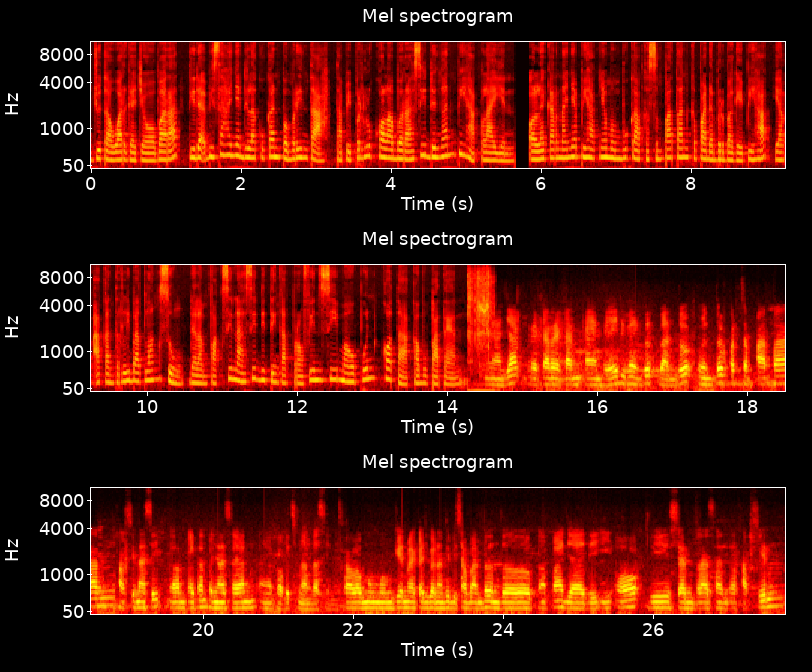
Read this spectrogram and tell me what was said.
juta warga Jawa Barat tidak bisa hanya dilakukan pemerintah, tapi perlu kolaborasi dengan pihak lain. Oleh karenanya pihaknya membuka kesempatan kepada berbagai pihak yang akan terlibat langsung dalam vaksinasi di tingkat provinsi maupun kota kabupaten. Mengajak rekan-rekan KNPI juga ikut bantu untuk percepatan vaksinasi dalam kaitan penyelesaian eh, COVID-19 ini. Kalau mungkin mereka juga nanti bisa bantu untuk apa jadi IO di sentra-sentra vaksin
